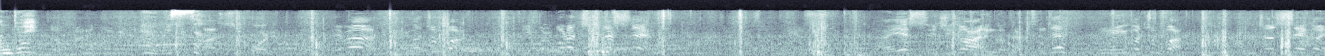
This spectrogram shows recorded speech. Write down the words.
안 돼. 알았어. 이봐, 이거 좀 봐. 이불 몰아치겠어. 아예 쓰지도 않은 것 같은데? 응, 이거 좀 봐. 완전 새 거야.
